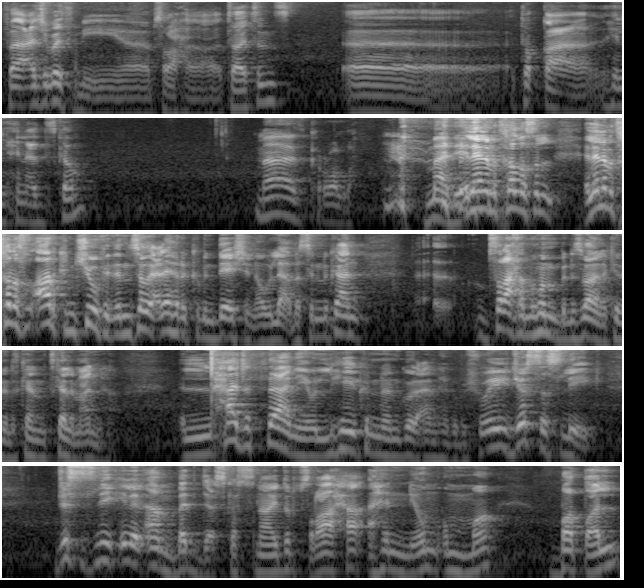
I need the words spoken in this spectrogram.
فعجبتني آه، بصراحة Titans أتوقع هي الحين عدد كم؟ ما أذكر والله ما أدري الا لما تخلص ال... الا لما تخلص ال arc نشوف إذا نسوي عليها recommendation أو لا بس إنه كان بصراحة مهم بالنسبة لنا كذا نتكلم نتكلم عنها. الحاجة الثانية واللي هي كنا نقول عنها قبل شوي جاستس ليج. جاستس ليج إلى الآن بدع سكوت سنايدر بصراحة أهني أم أم بطل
